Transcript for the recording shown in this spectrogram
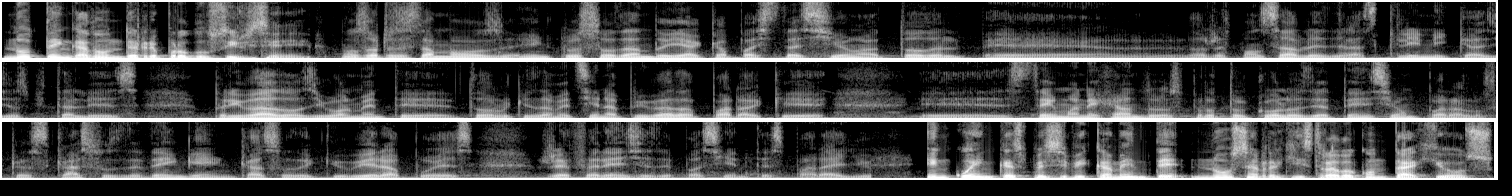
no tenga dónde reproducirse. Nosotros estamos incluso dando ya capacitación a todos eh, los responsables de las clínicas y hospitales privados, igualmente todo lo que es la medicina privada, para que eh, estén manejando los protocolos de atención para los casos de dengue en caso de que hubiera pues referencias de pacientes para ello. En Cuenca específicamente no se han registrado contagios,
